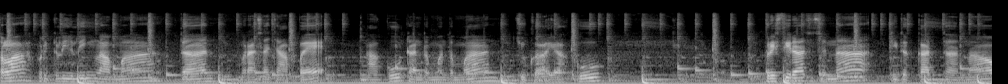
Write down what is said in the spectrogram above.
Setelah berkeliling lama dan merasa capek, aku dan teman-teman juga ayahku beristirahat sejenak di dekat danau.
